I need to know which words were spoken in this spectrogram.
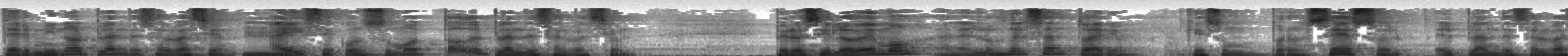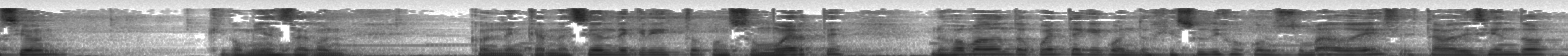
terminó el plan de salvación. Mm. Ahí se consumó todo el plan de salvación. Pero si lo vemos a la luz del santuario, que es un proceso, el, el plan de salvación, que comienza con, con la encarnación de Cristo, con su muerte, nos vamos dando cuenta que cuando Jesús dijo consumado es, estaba diciendo,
